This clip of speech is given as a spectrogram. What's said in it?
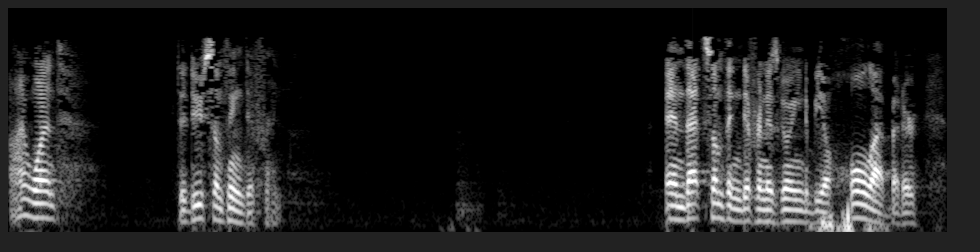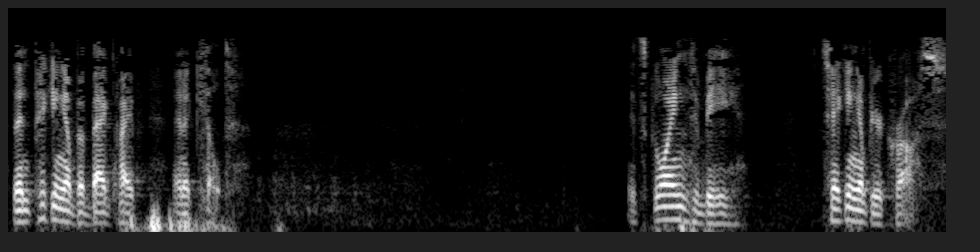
I want to do something different. And that something different is going to be a whole lot better than picking up a bagpipe and a kilt. It's going to be taking up your cross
